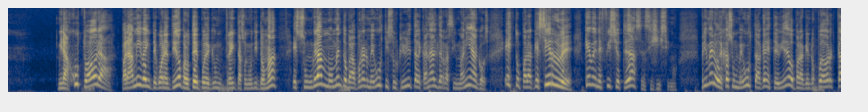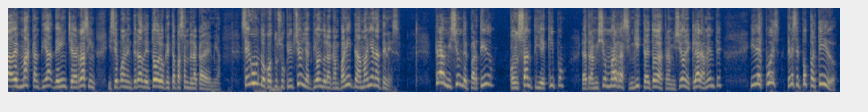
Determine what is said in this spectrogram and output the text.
Mira, justo ahora, para mí 2042, para ustedes puede que un 30 segunditos más, es un gran momento para poner me gusta y suscribirte al canal de Racing Maníacos. ¿Esto para qué sirve? ¿Qué beneficio te da? Sencillísimo. Primero dejas un me gusta acá en este video para que nos pueda ver cada vez más cantidad de hinchas de Racing y se puedan enterar de todo lo que está pasando en la academia. Segundo, con tu suscripción y activando la campanita, mañana tenés transmisión del partido con Santi y equipo, la transmisión más racinguista de todas las transmisiones, claramente. Y después tenés el post partido,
